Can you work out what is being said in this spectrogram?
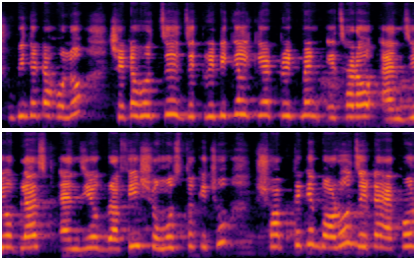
সুবিধাটা হলো সেটা হচ্ছে যে ক্রিটিক্যাল কেয়ার ট্রিটমেন্ট এছাড়াও অ্যানজিওপ্লাস্ট অ্যানজিওগ্রাফি সমস্ত কিছু সব থেকে বড় যেটা এখন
